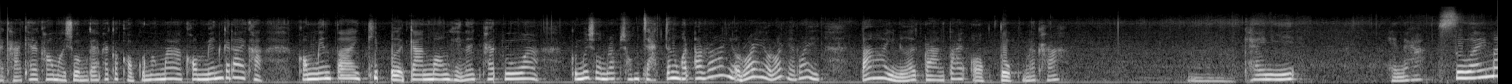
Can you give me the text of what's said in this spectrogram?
นะคะ แค่เข้ามาชมไกด์แพทย์ก็ขอบคุณมากๆ คอมเมนต์ก็ได้ค่ะ คอมเมนต์ใต้คลิปเปิดการมองเห็นให้แพทย์รู้ว่า คุณผู้ชมรับชมจากจังหวัดอะไรอะไรอะไรอะไรใต้เหนือกลางใต้ออกตกนะคะแค่นี้เห็นไหมคะ สวยไหม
